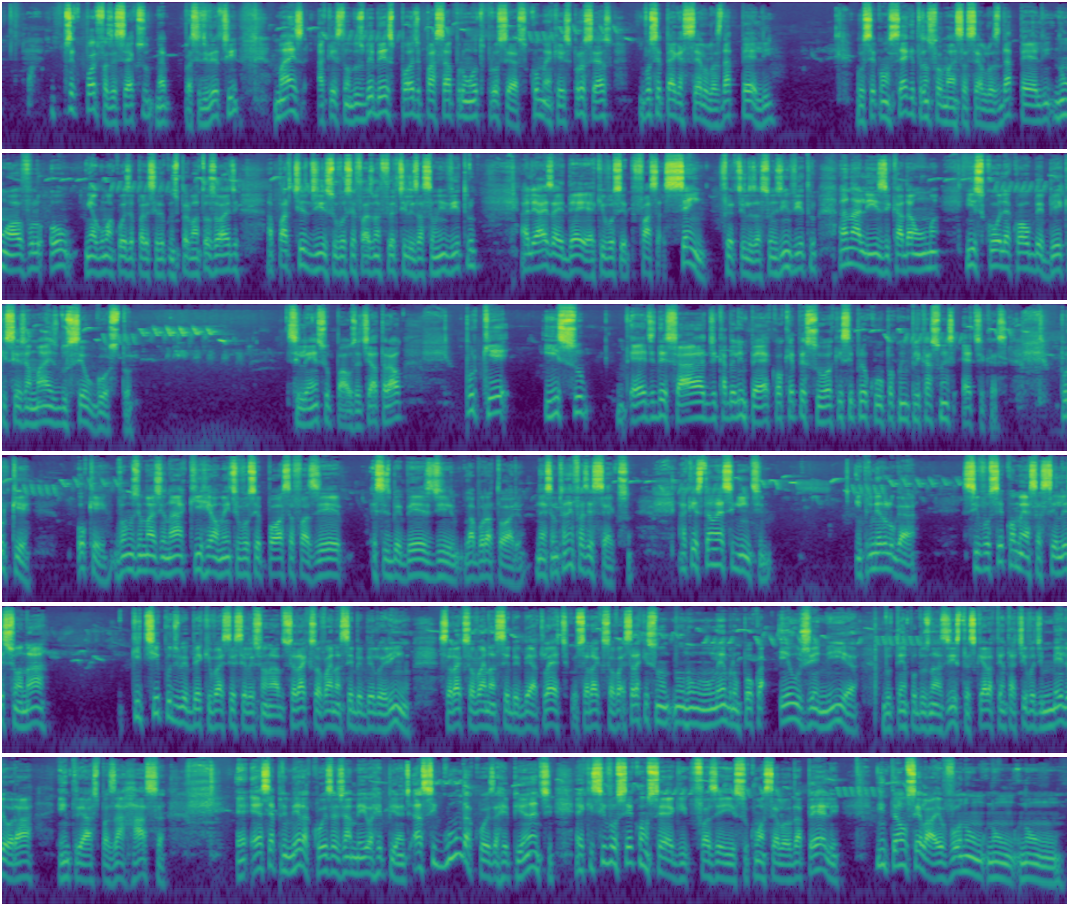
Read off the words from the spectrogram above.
Você pode fazer sexo né, para se divertir, mas a questão dos bebês pode passar por um outro processo. Como é que é esse processo? Você pega células da pele, você consegue transformar essas células da pele num óvulo ou em alguma coisa parecida com um espermatozoide. A partir disso, você faz uma fertilização in vitro. Aliás, a ideia é que você faça 100 fertilizações in vitro, analise cada uma e escolha qual bebê que seja mais do seu gosto silêncio, pausa teatral, porque isso é de deixar de cabelo em pé qualquer pessoa que se preocupa com implicações éticas. Por quê? Ok, vamos imaginar que realmente você possa fazer esses bebês de laboratório. Né? Você não precisa nem fazer sexo. A questão é a seguinte: em primeiro lugar, se você começa a selecionar que tipo de bebê que vai ser selecionado? Será que só vai nascer bebê loirinho? Será que só vai nascer bebê atlético? Será que só vai? Será que isso não, não, não lembra um pouco a eugenia do tempo dos nazistas, que era a tentativa de melhorar, entre aspas, a raça? É, essa é a primeira coisa já meio arrepiante. A segunda coisa arrepiante é que se você consegue fazer isso com a célula da pele, então, sei lá, eu vou num, num, num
